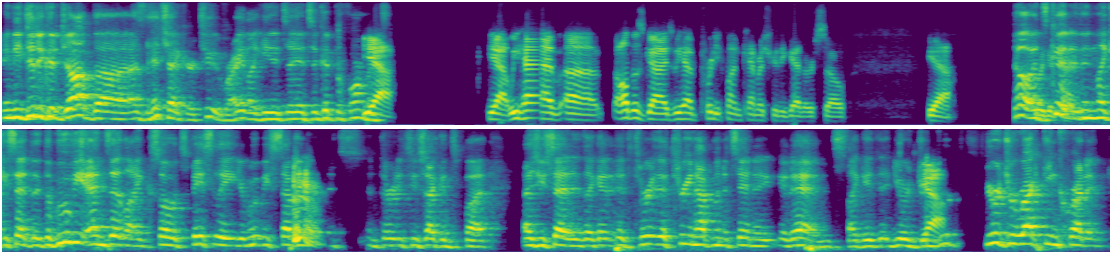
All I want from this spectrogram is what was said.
and he did a good job uh, as the hitchhiker too, right? Like he, it's a, it's a good performance. Yeah, yeah. We have uh, all those guys. We have pretty fun chemistry together. So, yeah, No, it's good. And then, like you said, the, the movie ends at like so. It's basically your movie's seven minutes and thirty-two seconds. But as you said, it's like at, at three at three and a half minutes in, it, it ends. Like it, you're Yeah. you're directing credit.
